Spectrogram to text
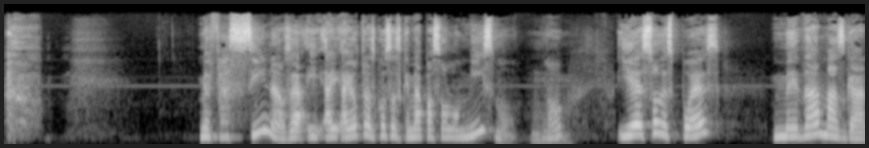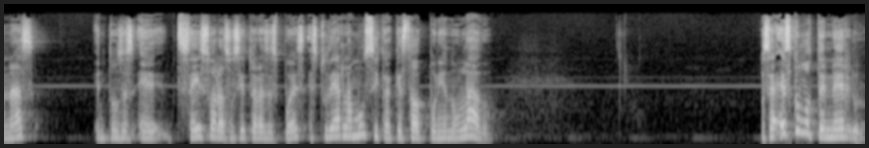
me fascina. O sea, y hay, hay otras cosas que me ha pasado lo mismo, ¿no? Y eso después me da más ganas, entonces, eh, seis horas o siete horas después, estudiar la música que he estado poniendo a un lado. O sea, es como tener,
